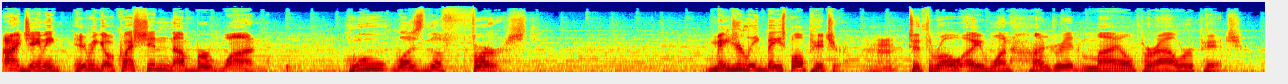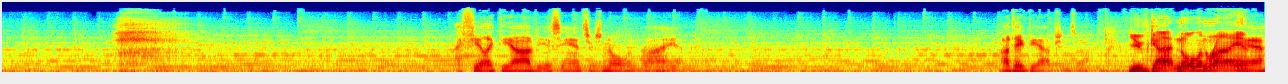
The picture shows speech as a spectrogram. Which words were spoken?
right, Jamie, here we go. Question number one Who was the first Major League Baseball pitcher to throw a 100 mile per hour pitch? Feel like the obvious answer is Nolan Ryan. I'll take the options though. You've got Nolan Ryan, Yeah.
